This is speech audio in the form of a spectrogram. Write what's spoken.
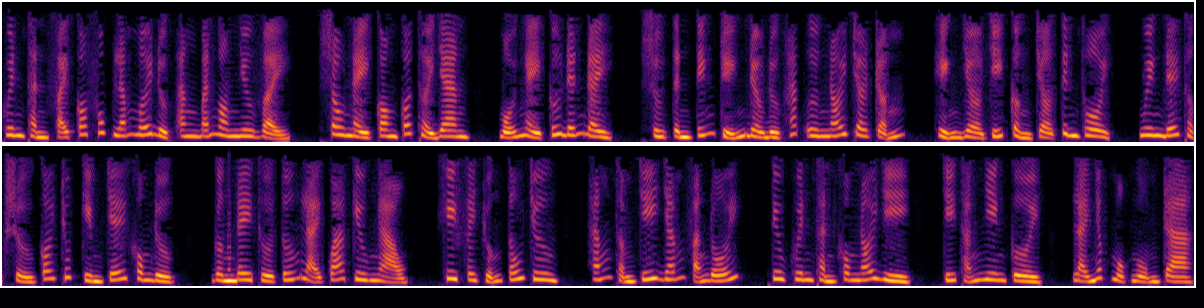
Khuynh Thành phải có phúc lắm mới được ăn bánh ngon như vậy, sau này con có thời gian, mỗi ngày cứ đến đây, sự tình tiến triển đều được Hắc Ương nói cho trẫm, hiện giờ chỉ cần chờ tin thôi, nguyên đế thật sự có chút kiềm chế không được, gần đây thừa tướng lại quá kiêu ngạo, khi phê chuẩn tấu chương, hắn thậm chí dám phản đối, Tiêu Khuynh Thành không nói gì, chỉ thẳng nhiên cười, lại nhấp một ngụm trà,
